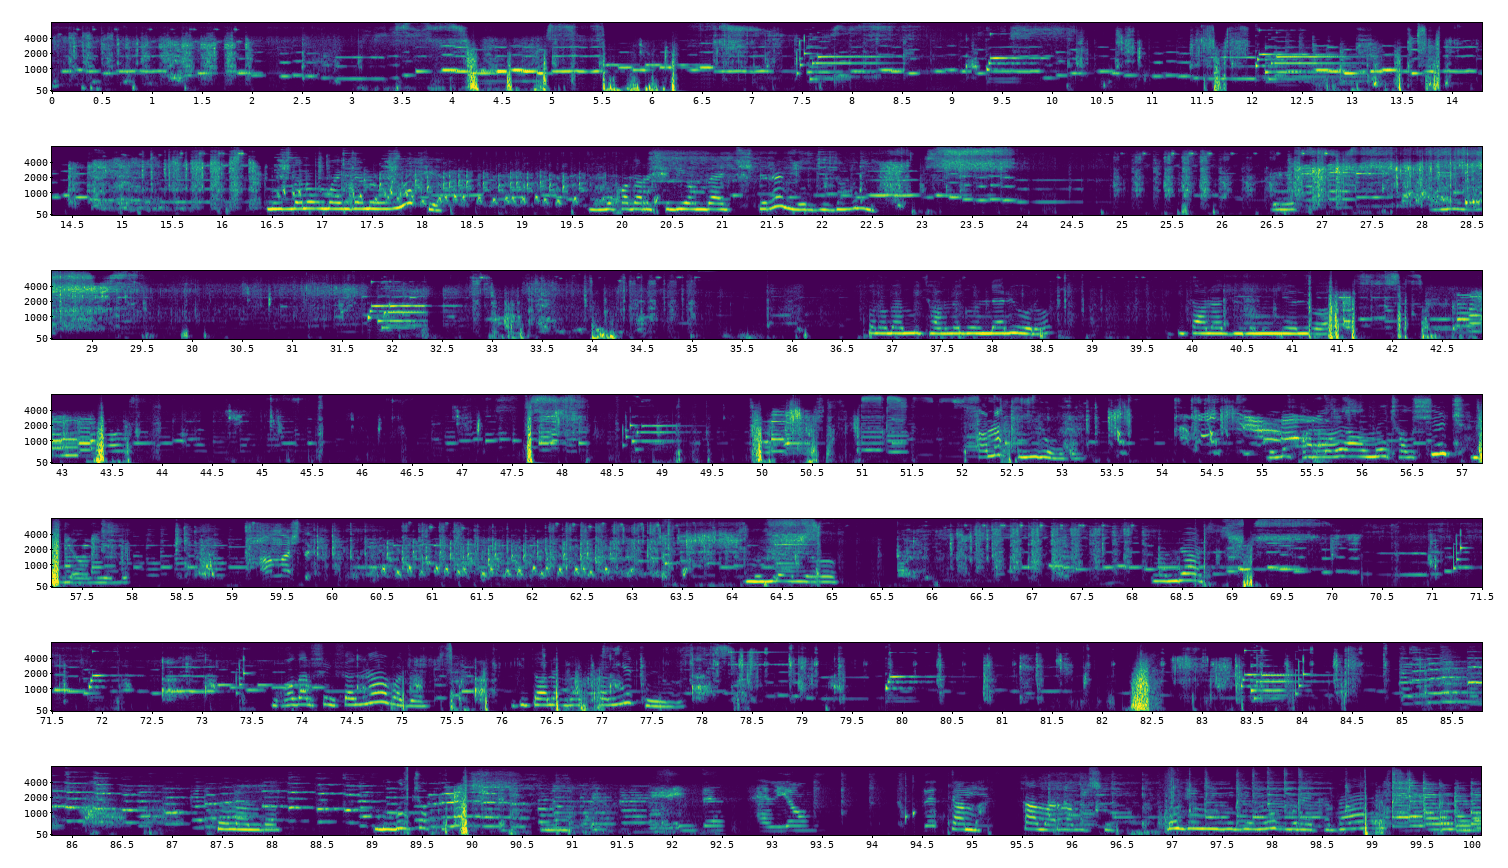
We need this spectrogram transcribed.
Bundan olmayınca ne oluyor ki? Bu kadar işi bir anda yetiştiremiyoruz canım. Sonra ben bir tane gönderiyorum. İki tane dürümüm geliyor. Sana sinir oldum. Benim parayı almaya çalışırken bile alıyordu. Anlaştık. Gönder ya. Gönder. Bu kadar şey sen ne yapacaksın? İki tane versen yetmiyor mu? Tamam. Tamam arkadaşlar. Bugün videomuz buraya kadar.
